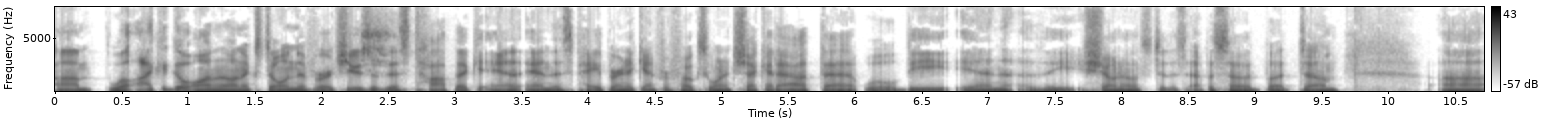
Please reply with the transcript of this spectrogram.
um, well, I could go on and on extolling the virtues of this topic and, and this paper. And again, for folks who want to check it out, that will be in the show notes to this episode. But um, uh,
